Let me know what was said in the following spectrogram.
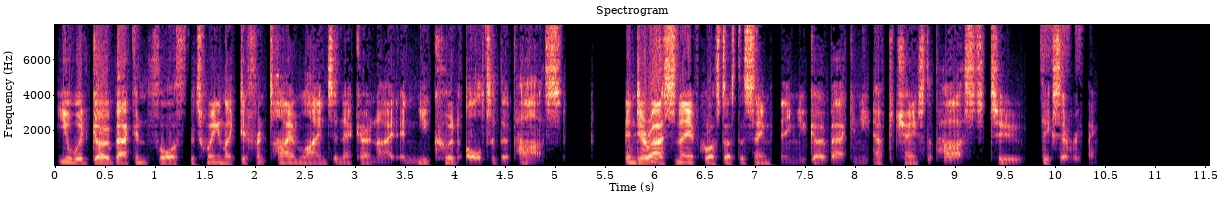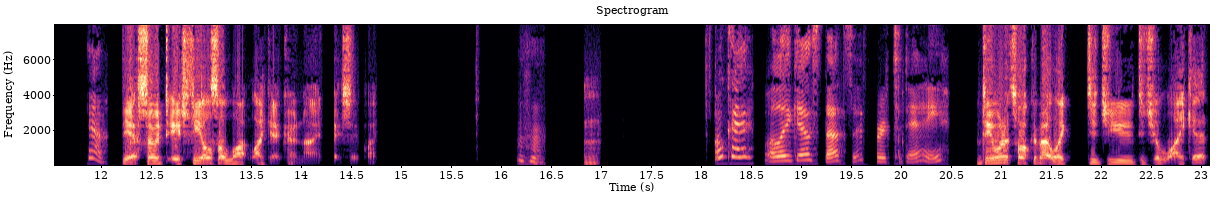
you would go back and forth between like different timelines in Echo Night, and you could alter the past. And Déraciné, of course, does the same thing. You go back and you have to change the past to fix everything. Yeah. Yeah, so it, it feels a lot like Echo Night, basically. hmm Mm. Okay, well, I guess that's it for today. Do you want to talk about like did you did you like it?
